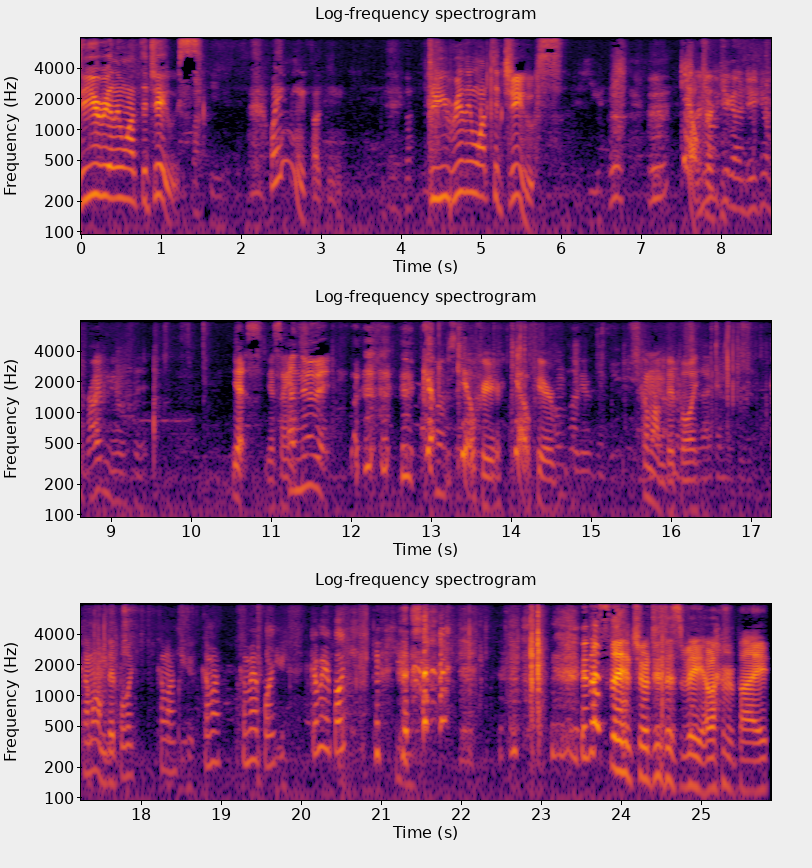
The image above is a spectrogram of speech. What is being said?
Do you really want the juice? Fuck you. What do you mean, fucking? Fuck Do you really want the juice? Get I know what you're gonna do. You're gonna bribe me with it. Yes, yes I am. I knew it. Get, get over here. Get over here. Come on, big boy. said that, I never said that. Come on, big boy. Come on. Come on. Come here, boy. Come here, boy. and that's the intro to this video, everybody.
